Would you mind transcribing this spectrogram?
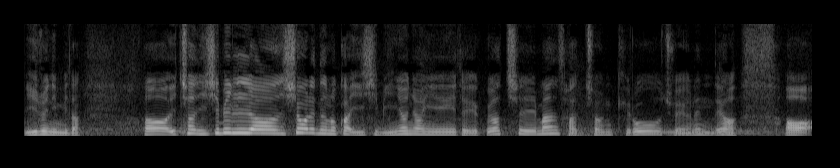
이륜입니다 어, 2021년 10월에 등록한 22년형이 되겠고요. 7만 4천 킬로 주행을 했는데요. 어,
